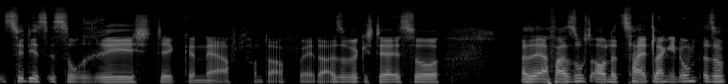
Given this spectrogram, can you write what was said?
Sidious ist so richtig genervt von Darth Vader. Also wirklich, der ist so, also er versucht auch eine Zeit lang ihn um, also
